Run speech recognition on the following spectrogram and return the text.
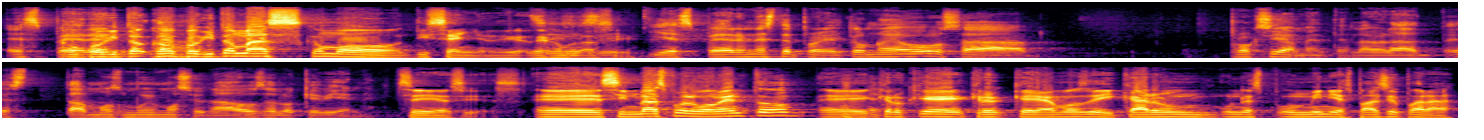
con Esperen. un poquito, con un poquito más como diseño, Sí, así. sí. Y esperen este proyecto nuevo, o sea, próximamente. La verdad, estamos muy emocionados de lo que viene. Sí, así es. Eh, sin más por el momento, eh, creo que creo que queríamos dedicar un, un es- un mini espacio para,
